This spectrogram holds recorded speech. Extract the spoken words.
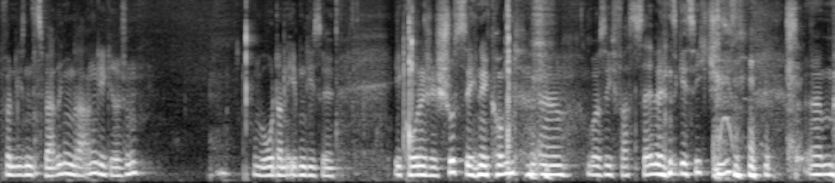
von diesen Zwergen da angegriffen, wo dann eben diese ikonische Schussszene kommt, äh, wo er sich fast selber ins Gesicht schießt. ähm,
